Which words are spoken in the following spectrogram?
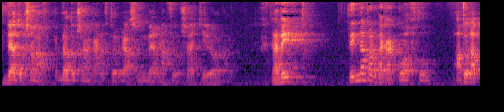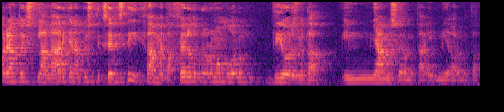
δεν θα το, ξανα, δεν θα το ξανακάνω αυτό εργάσιμη μέρα να φύγω σε άκυρη ώρα. Δηλαδή, Δεν είναι απαραίτητα κακό αυτό. Απλά πρέπει να το έχεις πλανάρει και να πεις ότι ξέρεις τι, θα μεταφέρω το πρόγραμμα μου όλο δύο ώρες μετά. Ή μια μισή ώρα μετά, ή μία ώρα μετά.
